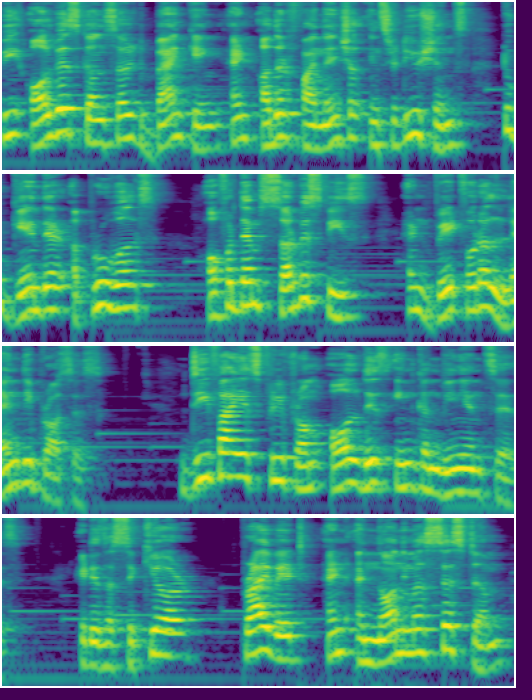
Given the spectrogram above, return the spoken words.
we always consult banking and other financial institutions to gain their approvals, offer them service fees, and wait for a lengthy process. DeFi is free from all these inconveniences. It is a secure, private, and anonymous system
